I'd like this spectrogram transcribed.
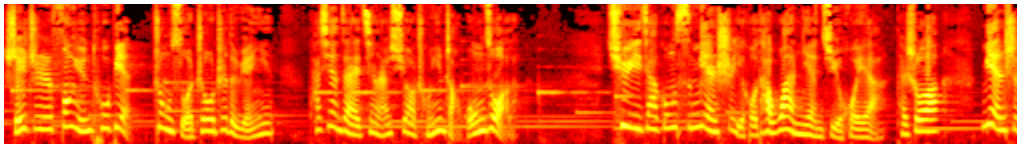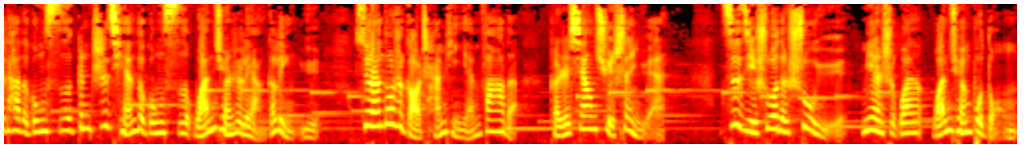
谁知风云突变，众所周知的原因。他现在竟然需要重新找工作了。去一家公司面试以后，他万念俱灰啊！他说，面试他的公司跟之前的公司完全是两个领域，虽然都是搞产品研发的，可是相去甚远。自己说的术语，面试官完全不懂；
